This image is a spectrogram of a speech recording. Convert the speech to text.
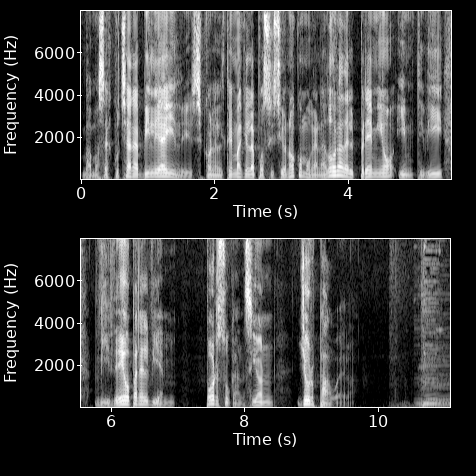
Vamos a escuchar a Billie Eilish con el tema que la posicionó como ganadora del premio MTV Video para el Bien por su canción Your Power. Thank you.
